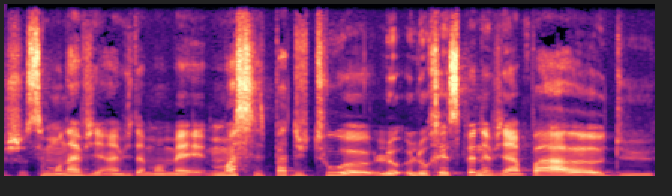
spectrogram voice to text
c'est mon avis, hein, évidemment, mais moi, c'est pas du tout. Euh, le, respect ne vient pas euh, du,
